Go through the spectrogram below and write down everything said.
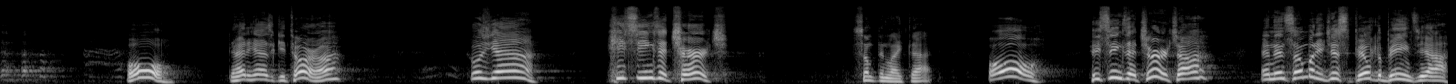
oh, daddy has a guitar, huh? He goes, Yeah. He sings at church. Something like that. Oh, he sings at church, huh? And then somebody just spilled the beans. Yeah,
